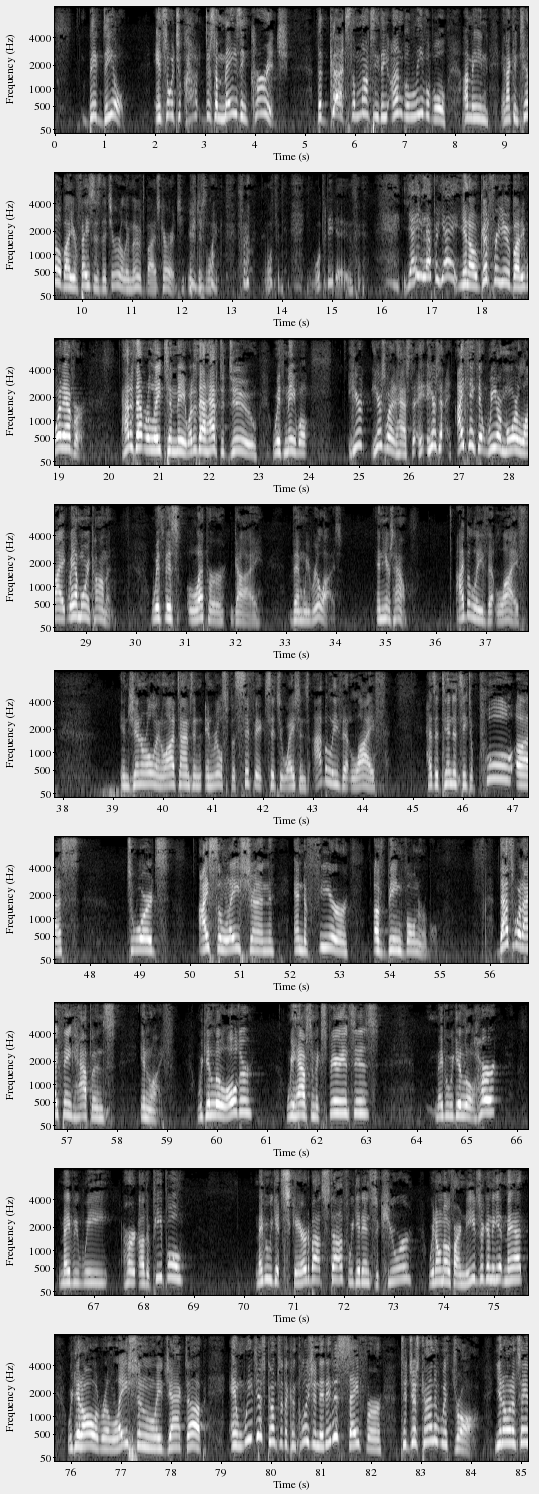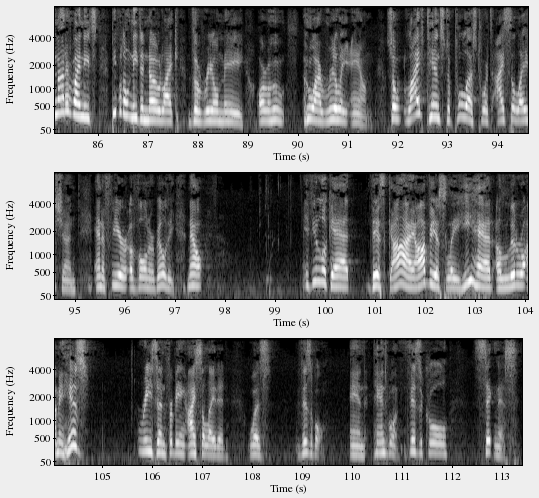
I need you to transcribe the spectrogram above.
big deal. And so it took just amazing courage the guts, the moxie, the unbelievable. I mean, and I can tell by your faces that you're really moved by his courage. You're just like, whoopity, doo. yay, leper, yay. You know, good for you, buddy, whatever. How does that relate to me? What does that have to do with me? Well, here, here's what it has to, here's, I think that we are more like, we have more in common with this leper guy than we realize. And here's how I believe that life, in general, and a lot of times in, in real specific situations, I believe that life has a tendency to pull us towards isolation and the fear of being vulnerable. That's what I think happens in life. We get a little older, we have some experiences, maybe we get a little hurt. Maybe we hurt other people. Maybe we get scared about stuff. We get insecure. We don't know if our needs are going to get met. We get all relationally jacked up. And we just come to the conclusion that it is safer to just kind of withdraw. You know what I'm saying? Not everybody needs, people don't need to know like the real me or who, who I really am. So life tends to pull us towards isolation and a fear of vulnerability. Now, if you look at this guy, obviously he had a literal, I mean, his reason for being isolated was visible. and tangible and physical sickness,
